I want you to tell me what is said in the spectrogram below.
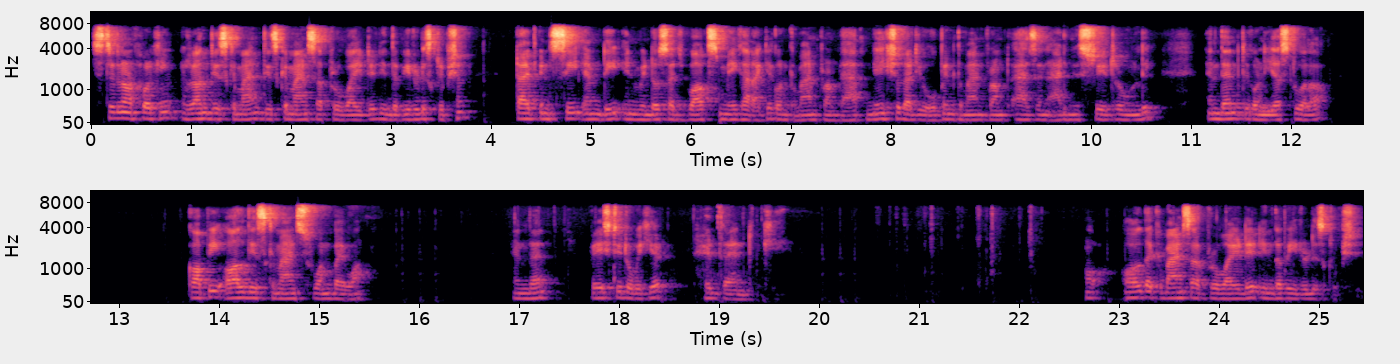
still not working. Run this command. These commands are provided in the video description. Type in cmd in windows search box. Make a right click on command prompt app. Make sure that you open command prompt as an administrator only and then click on yes to allow. Copy all these commands one by one and then paste it over here. Hit the enter key. All the commands are provided in the video description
